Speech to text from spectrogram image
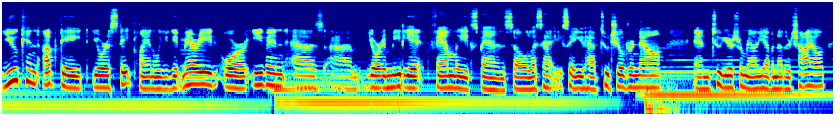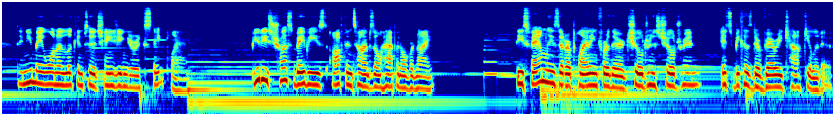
You can update your estate plan when you get married or even as um, your immediate family expands. So let's say, say you have two children now, and two years from now you have another child, then you may want to look into changing your estate plan. Beauties trust babies oftentimes don't happen overnight. These families that are planning for their children's children, it's because they're very calculative.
